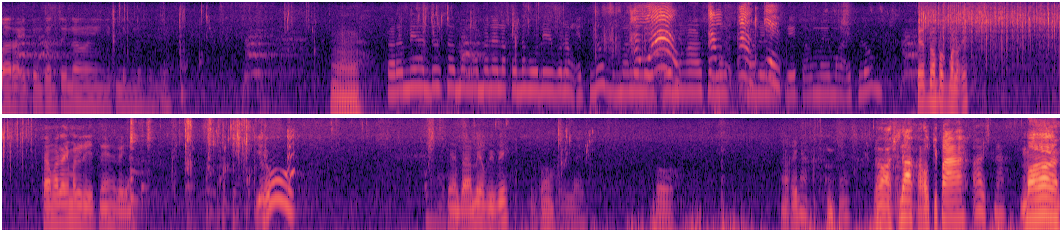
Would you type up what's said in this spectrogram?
para itong ganito na itlog na din eh. Ah. Karamihan doon sa mga malalaki na huli walang itlog. Maliliit yung mga sa mal- maliliit dito may mga itlog. Ito ang pag malaki. Tama lang yung maliliit na yan, ganyan. Yo! Yan, dami oh, bibi. Oh. Oh. Okay na. Ayos na, kakunti pa. Ayos na. Ma,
